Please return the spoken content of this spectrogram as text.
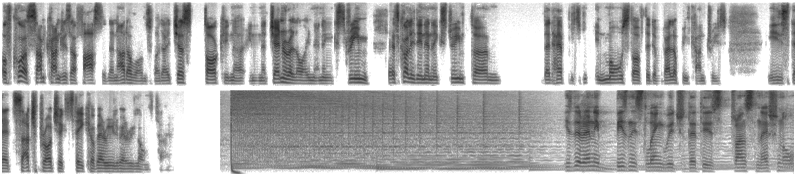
of course, some countries are faster than other ones, but I just talk in a in a general or in an extreme. Let's call it in an extreme term that happens in most of the developing countries, is that such projects take a very very long time. Is there any business language that is transnational?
